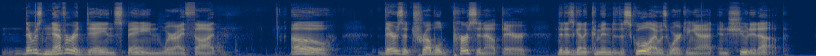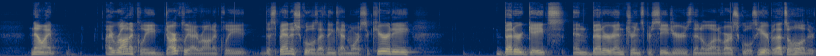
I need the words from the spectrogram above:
there was never a day in Spain where I thought, oh, there's a troubled person out there that is going to come into the school I was working at and shoot it up. Now, I ironically, darkly ironically, the Spanish schools I think had more security, better gates, and better entrance procedures than a lot of our schools here. But that's a whole other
